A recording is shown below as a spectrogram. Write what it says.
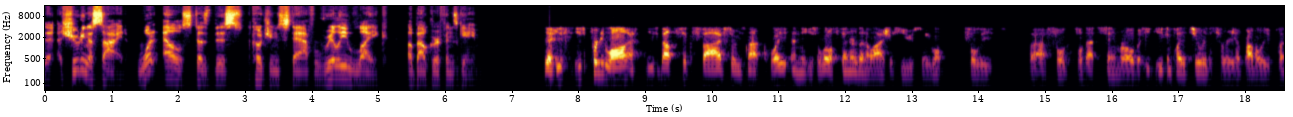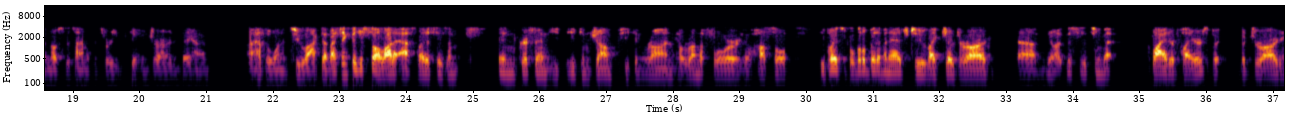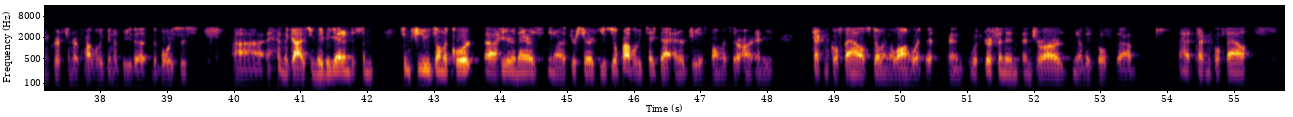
Uh, shooting aside, what else does this coaching staff really like about Griffin's game? Yeah, he's pretty long. He's about six five, so he's not quite, and he's a little thinner than Elijah Hughes, so he won't fully uh, full full that same role. But he he can play the two or the three. He'll probably play most of the time at the three, given Girard and Boeheim uh, have the one and two locked up. I think they just saw a lot of athleticism in Griffin. He he can jump, he can run, he'll run the floor, he'll hustle he plays with a little bit of an edge too, like Joe Girard. Uh, you know, this is a team that quieter players, but but Girard and Griffin are probably going to be the the voices uh, and the guys who maybe get into some some feuds on the court uh, here and there. As you know, if you're Syracuse, you'll probably take that energy as long as there aren't any technical fouls going along with it. And with Griffin and, and Girard, you know, they both uh, had technical foul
